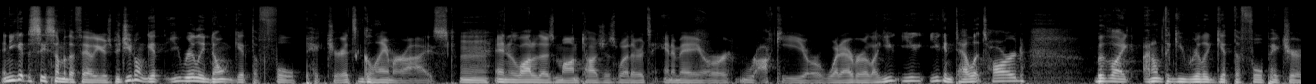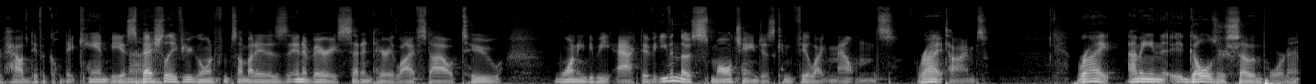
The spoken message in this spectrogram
and you get to see some of the failures, but you don't get you really don't get the full picture. It's glamorized. Mm. And a lot of those montages, whether it's anime or Rocky or whatever, like you, you you can tell it's hard, but like I don't think you really get the full picture of how difficult it can be, especially if you're going from somebody that's in a very sedentary lifestyle to wanting to be active. Even those small changes can feel like mountains Right. at times. Right. I mean, goals are so important.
